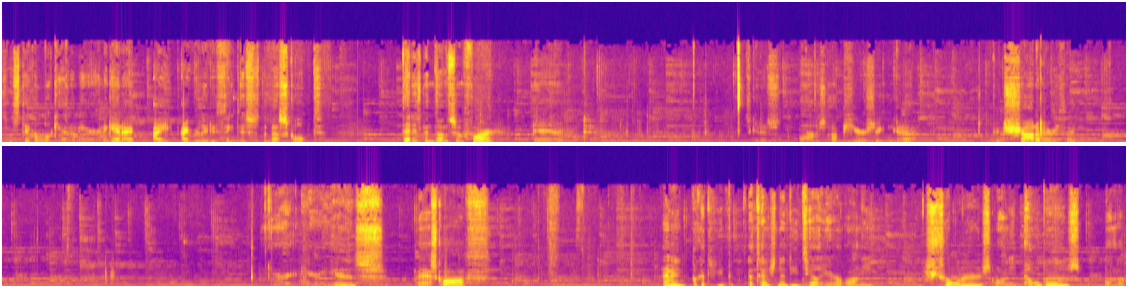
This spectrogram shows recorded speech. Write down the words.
So let's take a look at them here. And again, I, I, I really do think this is the best sculpt that has been done so far. And let's get his arms up here so you can get a good shot of everything. Alright, here he is. Mask off. I mean, look at the attention to detail here on the shoulders, on the elbows, on the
